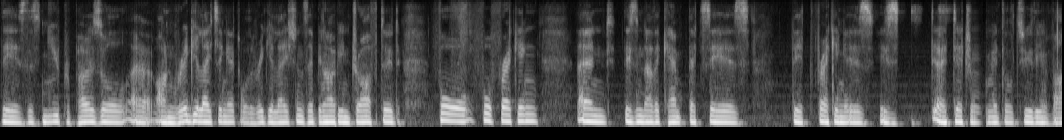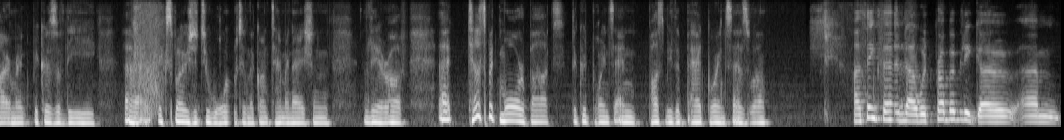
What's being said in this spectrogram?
There's this new proposal uh, on regulating it, or the regulations have been, are being drafted for for fracking. And there's another camp that says that fracking is is uh, detrimental to the environment because of the uh, exposure to water and the contamination thereof. Uh, tell us a bit more about the good points and possibly the bad points as well. I think that I would probably go um,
